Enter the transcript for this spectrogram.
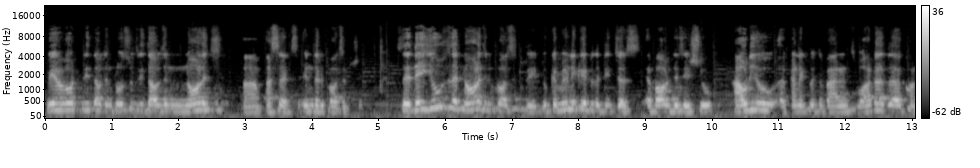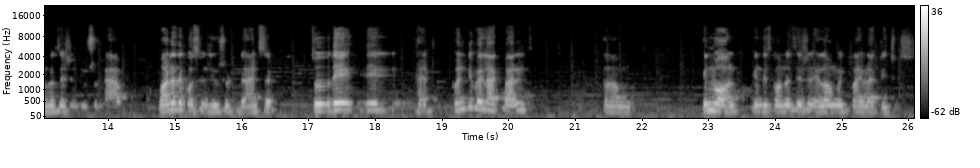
We have about 3,000, close to 3,000 knowledge um, assets in the repository. So they use that knowledge repository to communicate to the teachers about this issue. How do you uh, connect with the parents? What are the conversations you should have? What are the questions you should answer? So they they had 25 lakh parents um, involved in this conversation along with 5 lakh teachers.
